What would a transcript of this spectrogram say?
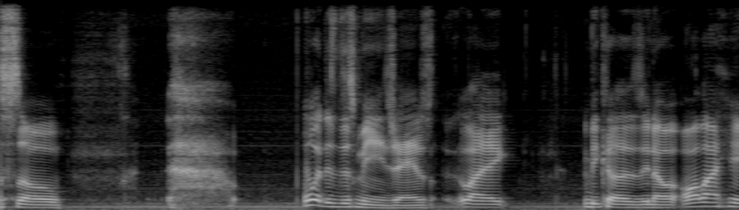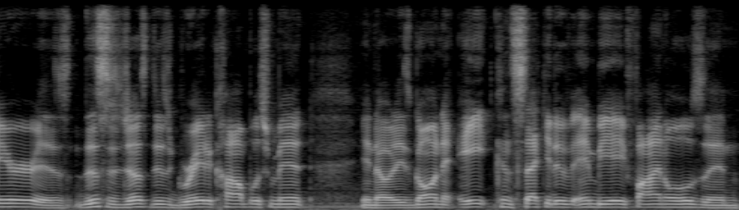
So, what does this mean, James? Like, because, you know, all I hear is this is just this great accomplishment. You know, he's gone to eight consecutive NBA Finals, and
